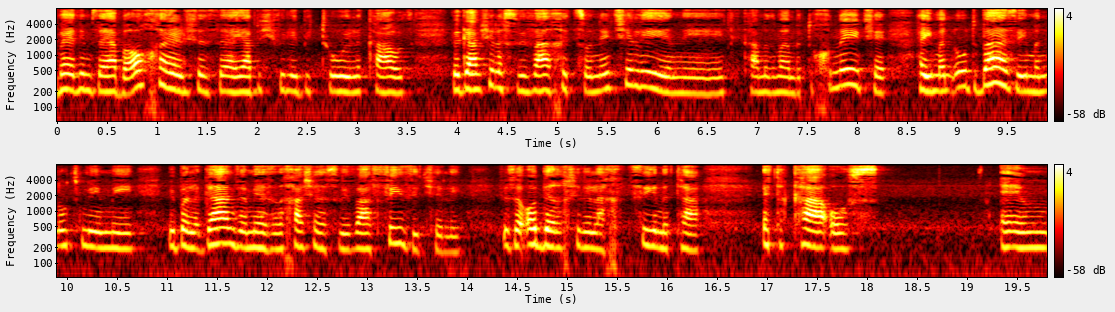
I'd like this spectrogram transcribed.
בין אם זה היה באוכל, שזה היה בשבילי ביטוי לכאוס, וגם של הסביבה החיצונית שלי, אני הייתי כמה זמן בתוכנית שההימנעות בה זה הימנעות מבלגן ומהזנחה של הסביבה הפיזית שלי, שזה עוד דרך שלי להחצין את, ה, את הכאוס. אמ,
